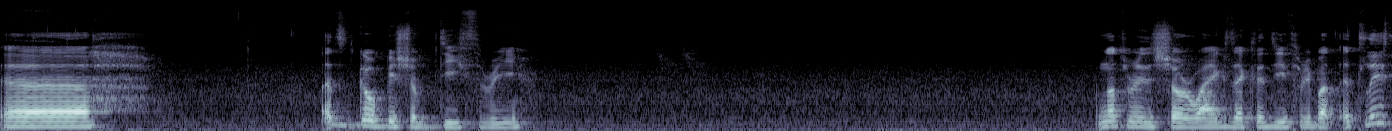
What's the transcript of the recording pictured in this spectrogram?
Uh, let's go bishop d3. I'm not really sure why exactly d3, but at least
